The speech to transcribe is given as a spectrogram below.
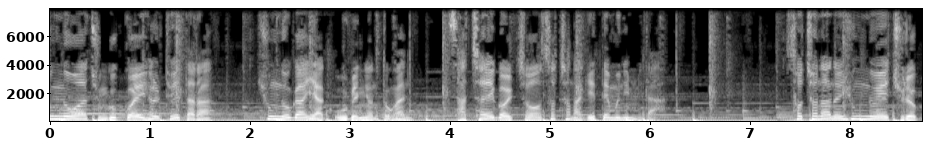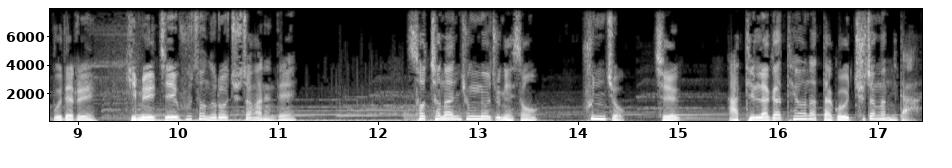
흉노와 중국과의 혈투에 따라 흉노가 약 500년 동안 4차에 걸쳐 서천하기 때문입니다. 서천하는 흉노의 주력 부대를 김일제의 후손으로 추정하는데 서천한 흉노 중에서 훈족, 즉 아틸라가 태어났다고 추정합니다.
